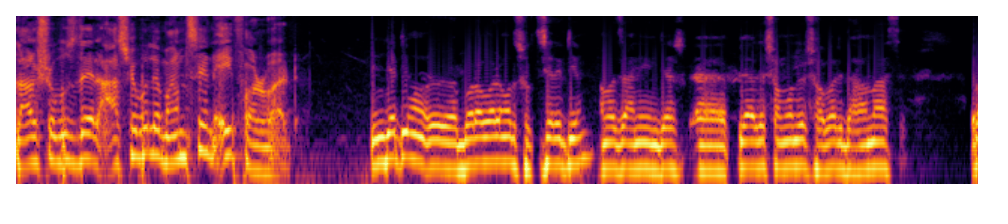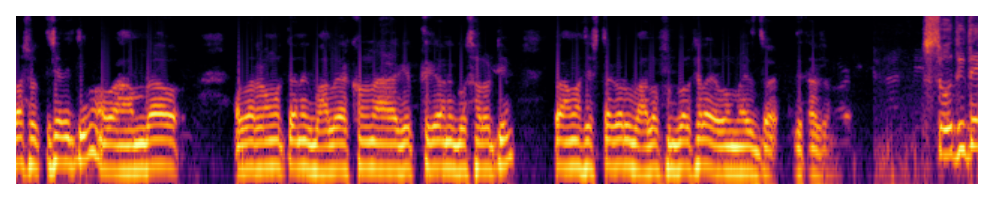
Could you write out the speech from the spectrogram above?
লাল সবুজদের আছে বলে মানছেন এই ফরওয়ার্ড ইন্ডিয়া টিম বরাবরের মতো শক্তিশালী টিম আমরা জানি ইন্ডিয়ার প্লেয়ারদের সম্বন্ধে সবারই ধারণা আছে। ওরা শক্তিশালী টিম আমরাও আল্লাহ রহমতে অনেক ভালো এখন আগের থেকে অনেক গোছালো টিম তো আমরা চেষ্টা করব ভালো ফুটবল খেলা এবং ম্যাচ জেতার জন্য। সৌদিতে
